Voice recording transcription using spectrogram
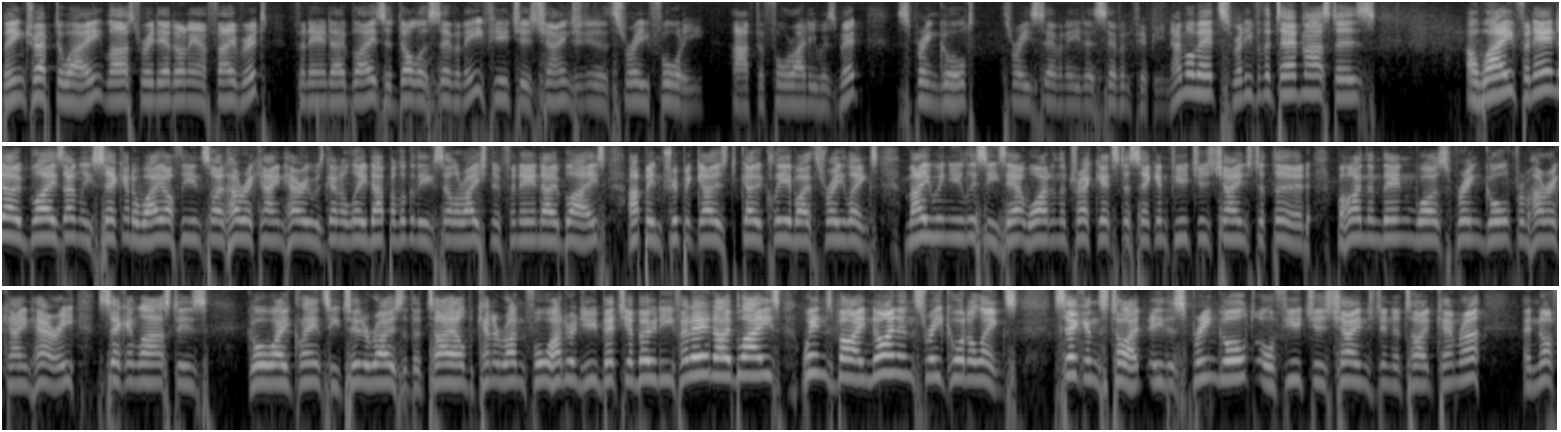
Being trapped away, last readout on our favourite, Fernando Blaze, $1.70. Futures changing into 340 after 480 was bet. Spring Gould, 370 to 750. No more bets. Ready for the Tab Masters. Away, Fernando Blaze only second away off the inside. Hurricane Harry was going to lead up, but look at the acceleration of Fernando Blaze. Up in trip, it goes go clear by three lengths. May win Ulysses out wide on the track, gets to second. Futures changed to third. Behind them then was Spring Gould from Hurricane Harry. Second last is Galway Clancy, two to Rose at the tail. Can it run 400? You bet your booty. Fernando Blaze wins by nine and three quarter lengths. Seconds tight, either Spring Gould or Futures changed in a tight camera and not.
